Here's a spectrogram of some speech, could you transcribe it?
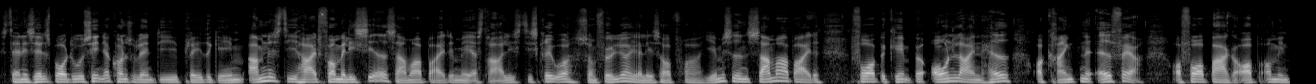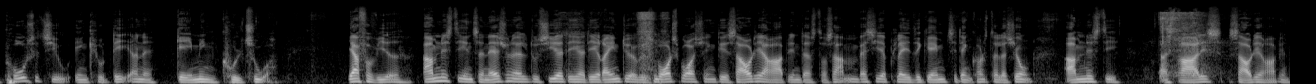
Stanis Elsborg, du er seniorkonsulent i Play the Game. Amnesty har et formaliseret samarbejde med Astralis. De skriver som følger, jeg læser op fra hjemmesiden, samarbejde for at bekæmpe online had og krænkende adfærd, og for at bakke op om en positiv, inkluderende gamingkultur. Jeg er forvirret. Amnesty International, du siger, at det her det er rendyrket sportswashing, det er Saudi-Arabien, der står sammen. Hvad siger Play the Game til den konstellation? Amnesty, Astralis, Saudi-Arabien?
